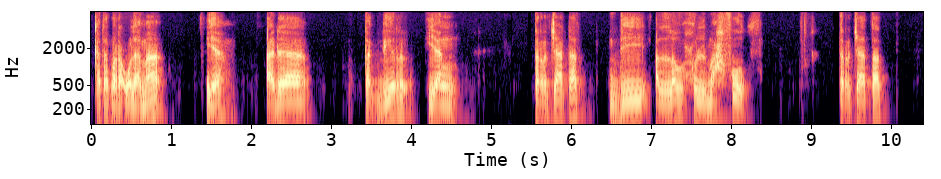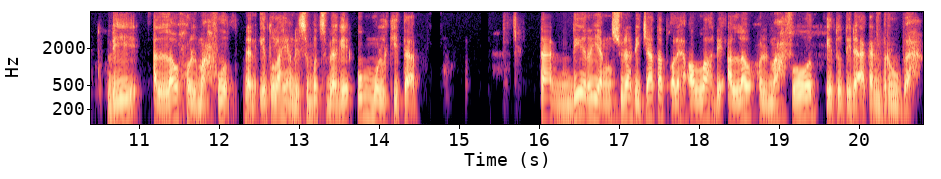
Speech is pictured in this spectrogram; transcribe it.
Kata para ulama, ya, ada takdir yang tercatat di Al-Lauhul Mahfuz. Tercatat di Al-Lauhul Mahfuz dan itulah yang disebut sebagai Ummul Kitab. Takdir yang sudah dicatat oleh Allah di Al-Lauhul Mahfuz itu tidak akan berubah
